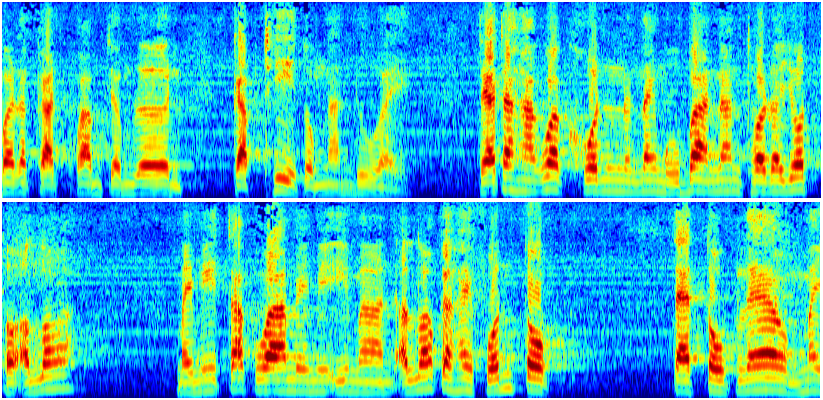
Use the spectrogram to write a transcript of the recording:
บารักัดความจำเริญ กับที่ตรงนั้นด้วย แต่ถ้าหากว่าคนในหมู่บ้านนั้น ทรยศต่ออัลลอฮ์ไม่มีตักวาไม่มีอีมาน อัลลอฮ์ก็ให้ฝนตก แต่ตกแล้วไม่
